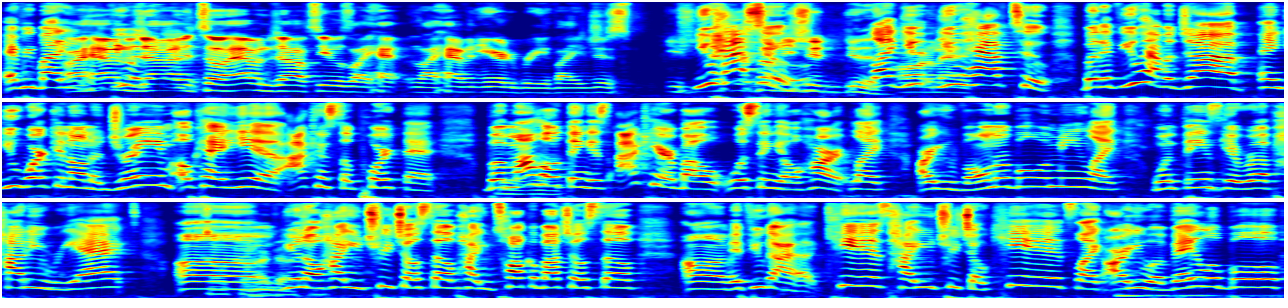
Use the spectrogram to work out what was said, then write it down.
everybody. Or having you a in- job, so having a job to you is like ha- like having air to breathe. Like just you, should, You have to. You should do like you, you have to. But if you have a job and you working on a dream, okay, yeah, I can support that. But my mm-hmm. whole thing is I care about what's in your heart. Like, are you vulnerable with me? Like when things get rough, how do you react? Um, got you know you. how you treat yourself, how you talk about yourself. Um, if you got kids, how you treat your kids. Like, are you available?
